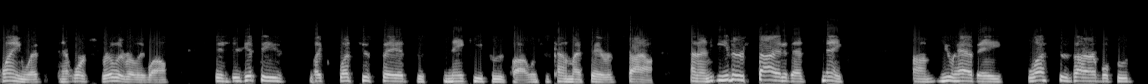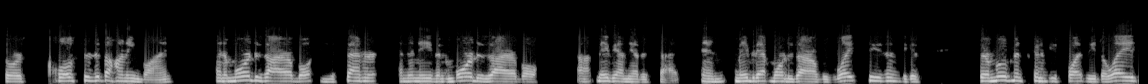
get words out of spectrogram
playing with, and it works really, really well, is you get these, like, let's just say it's a snaky food plot, which is kind of my favorite style. And on either side of that snake, um, you have a less desirable food source closer to the hunting blind, and a more desirable in the center, and then even more desirable uh, maybe on the other side. And maybe that more desirable is late season because their movement's going to be slightly delayed.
